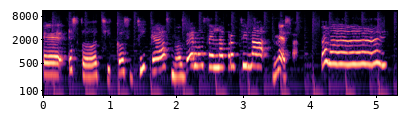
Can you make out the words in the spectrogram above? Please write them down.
eh, es todo chicos y chicas. Nos vemos en la próxima mesa. Bye bye.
